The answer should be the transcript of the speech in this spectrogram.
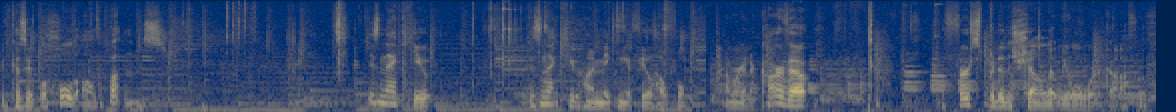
because it will hold all the buttons. Isn't that cute? Isn't that cute how I'm making it feel helpful? And we're gonna carve out the first bit of the shell that we will work off of.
